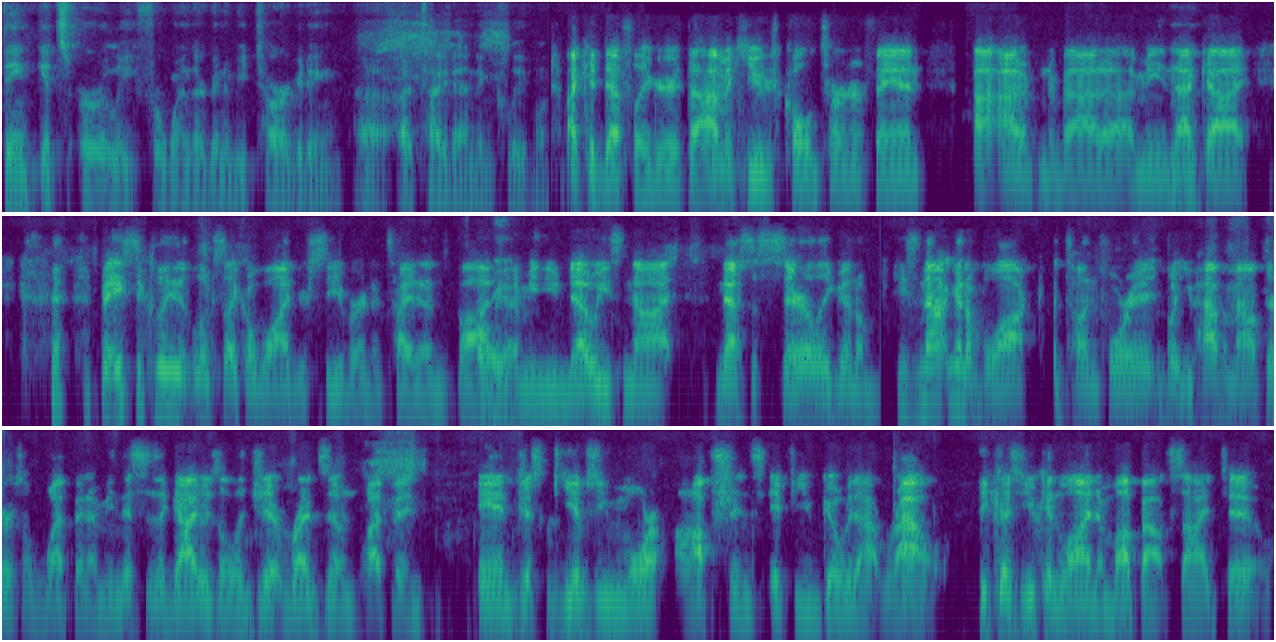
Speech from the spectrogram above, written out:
think it's early for when they're going to be targeting uh, a tight end in Cleveland. I could definitely agree with that. I'm a huge Cole Turner fan uh, out of Nevada. I mean, that guy basically it looks like a wide receiver in a tight end's body. yeah. I mean, you know, he's not necessarily going to, he's not going to block a ton for it, but you have him out there as a weapon. I mean, this is a guy who's a legit red zone weapon and just gives you more options if you go that route because you can line him up outside too.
